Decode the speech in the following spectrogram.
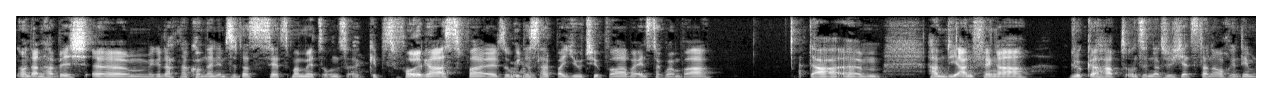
Und dann habe ich ähm, mir gedacht, na komm, dann nimmst du das jetzt mal mit und äh, gibst Vollgas, weil so wie mhm. das halt bei YouTube war, bei Instagram war, da ähm, haben die Anfänger Glück gehabt und sind natürlich jetzt dann auch in dem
